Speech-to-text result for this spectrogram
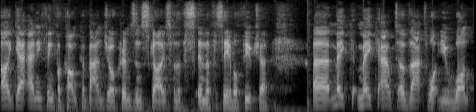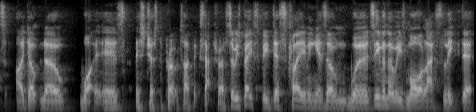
I get anything for Conker Banjo Crimson Skies for the in the foreseeable future. Uh, make make out of that what you want. I don't know what it is. It's just a prototype, etc. So he's basically disclaiming his own words, even though he's more or less leaked it.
